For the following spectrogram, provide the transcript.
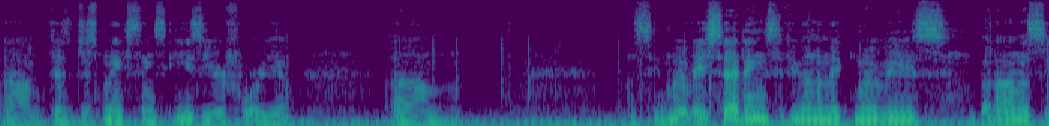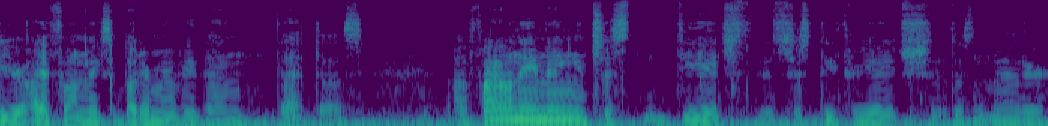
because um, it just makes things easier for you. Um, let's see, movie settings if you want to make movies, but honestly, your iPhone makes a better movie than that does. Uh, file naming, it's just DH, it's just D3H, it doesn't matter.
